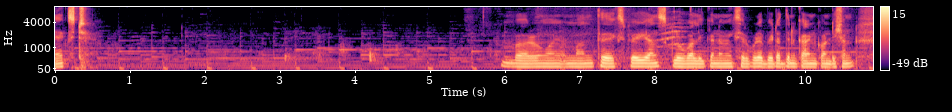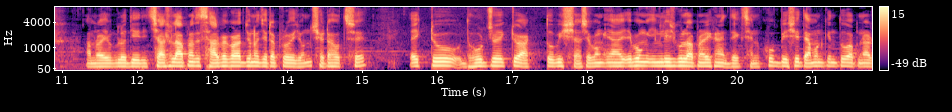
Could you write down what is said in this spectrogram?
নেক্সট বারো মান্থে এক্সপিরিয়েন্স গ্লোবাল ইকোনমিক্সের উপরে বেটার দেন কারেন্ট কন্ডিশন আমরা এগুলো দিয়ে দিচ্ছি। আসলে আপনাদের সার্ভে করার জন্য যেটা প্রয়োজন সেটা হচ্ছে একটু ধৈর্য, একটু আত্মবিশ্বাস এবং এবং ইংলিশগুলো আপনারা এখানে দেখছেন। খুব বেশি তেমন কিন্তু আপনার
